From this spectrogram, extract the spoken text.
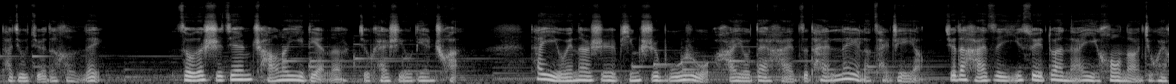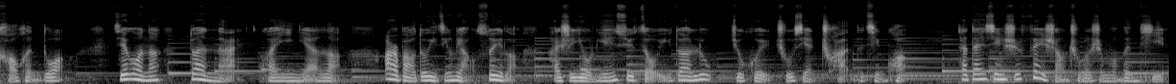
她就觉得很累，走的时间长了一点呢，就开始有点喘。她以为那是平时哺乳还有带孩子太累了才这样，觉得孩子一岁断奶以后呢就会好很多。结果呢，断奶快一年了，二宝都已经两岁了，还是有连续走一段路就会出现喘的情况。他担心是肺上出了什么问题，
